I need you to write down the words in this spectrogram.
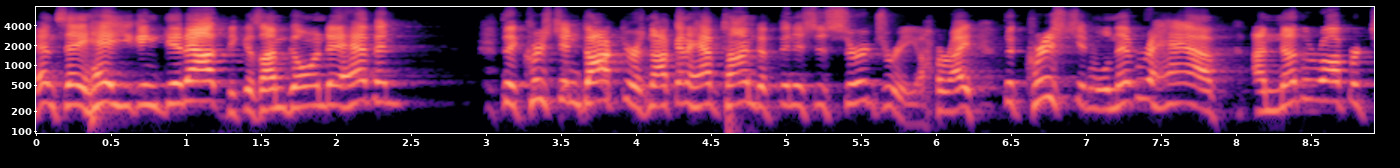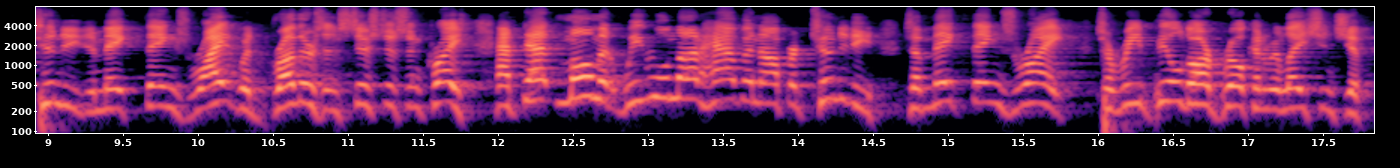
and say, Hey, you can get out because I'm going to heaven. The Christian doctor is not going to have time to finish his surgery, all right? The Christian will never have another opportunity to make things right with brothers and sisters in Christ. At that moment, we will not have an opportunity to make things right, to rebuild our broken relationship,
